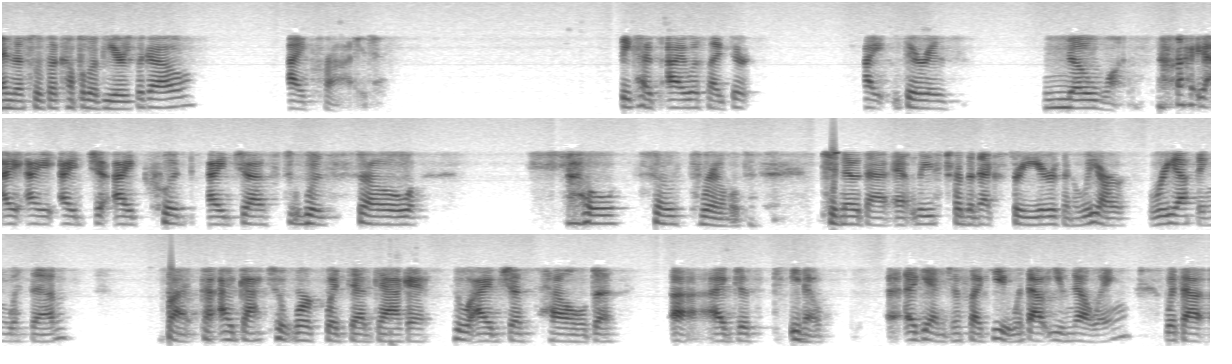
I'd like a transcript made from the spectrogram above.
and this was a couple of years ago, I cried because I was like, there, I there is no one. I, I, I, I, could, I just was so, so, so thrilled to know that at least for the next three years, and we are re-upping with them, but I got to work with Deb Dagit, who I've just held, uh, I've just, you know, again, just like you, without you knowing, without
